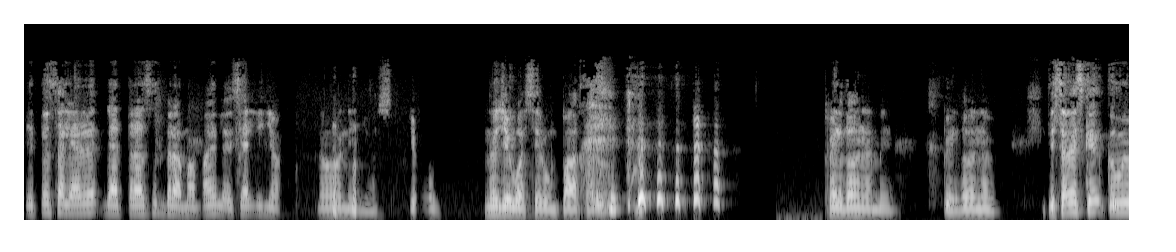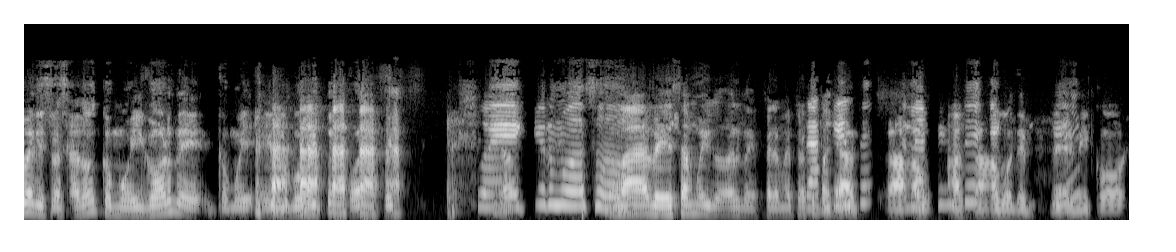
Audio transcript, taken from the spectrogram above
Y entonces salía de, de atrás Dramaman y le decía al niño, no, niños, yo no llego a ser un pájaro. Perdóname, perdóname. ¿Y sabes qué? ¿Cómo iba disfrazado? Como Igor de, como el burrito güey. Qué hermoso. No mames, está muy gordo, güey, pero me preocupa que Acabo, de ver mi cor.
